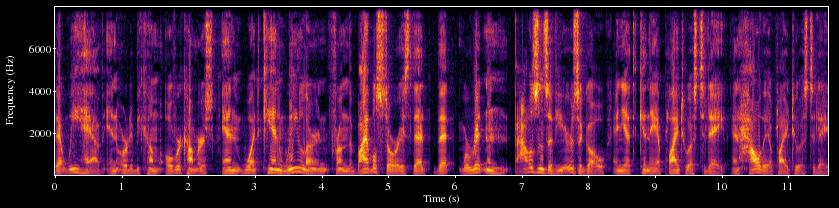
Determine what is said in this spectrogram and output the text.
that we have in order to become overcomers and what can we learn from the Bible stories that, that were written thousands of years ago and yet can they apply to us today and how they apply to us today.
